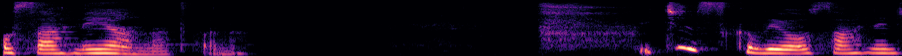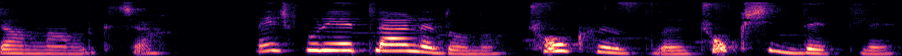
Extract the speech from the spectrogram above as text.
O sahneyi anlat bana. İçim sıkılıyor o sahne canlandıkça. Mecburiyetlerle dolu. Çok hızlı, çok şiddetli.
